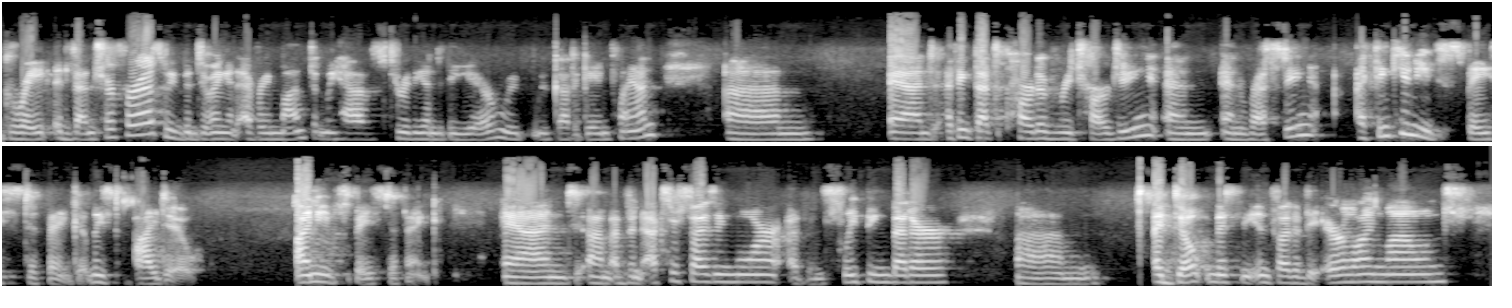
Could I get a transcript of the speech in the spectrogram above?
great adventure for us. We've been doing it every month, and we have through the end of the year. We've, we've got a game plan. Um, and I think that's part of recharging and, and resting. I think you need space to think. At least I do. I need space to think. And um, I've been exercising more. I've been sleeping better. Um, I don't miss the inside of the airline lounge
